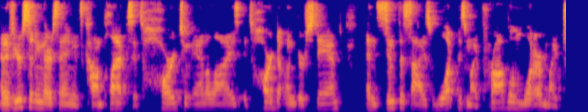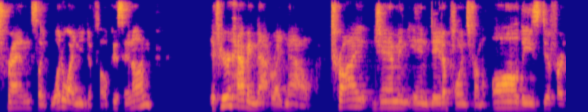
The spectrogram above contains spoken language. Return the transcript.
and if you're sitting there saying it's complex it's hard to analyze it's hard to understand and synthesize what is my problem what are my trends like what do i need to focus in on? If you're having that right now try jamming in data points from all these different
